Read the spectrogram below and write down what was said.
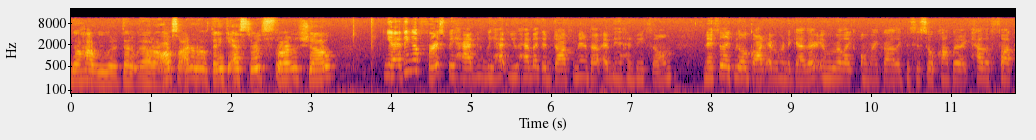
know how we would have done it without her. Also, I don't know. Thank Esther, star of the show. Yeah, I think at first we had we had you had like a document about everything that had to be filmed, and I feel like we all got everyone together, and we were like, oh my god, like this is so complicated. Like how the fuck?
